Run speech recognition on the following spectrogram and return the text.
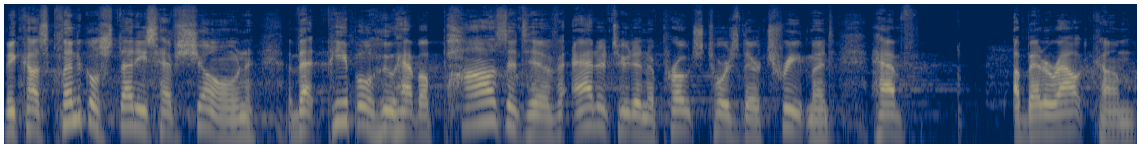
Because clinical studies have shown that people who have a positive attitude and approach towards their treatment have a better outcome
